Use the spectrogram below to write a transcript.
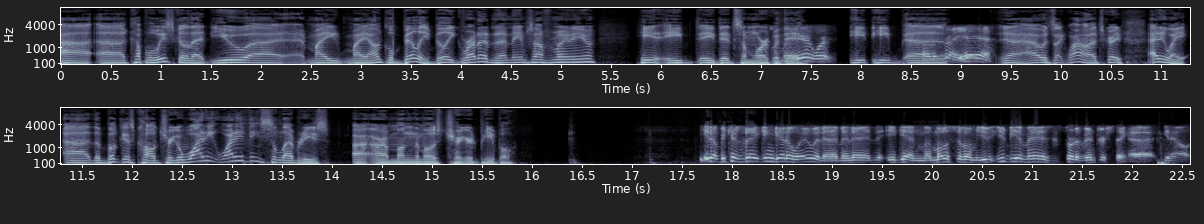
Uh, uh, a couple of weeks ago, that you, uh, my my uncle Billy, Billy Grutta, did that name sound familiar to you? He he he did some work with you. He he. Uh, Oh, that's right. Yeah, yeah. yeah, I was like, wow, that's great. Anyway, uh, the book is called Trigger. Why do you, why do you think celebrities are, are among the most triggered people? You know, because they can get away with it. I mean, again, most of them, you, you'd be amazed. It's sort of interesting. Uh, you know,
